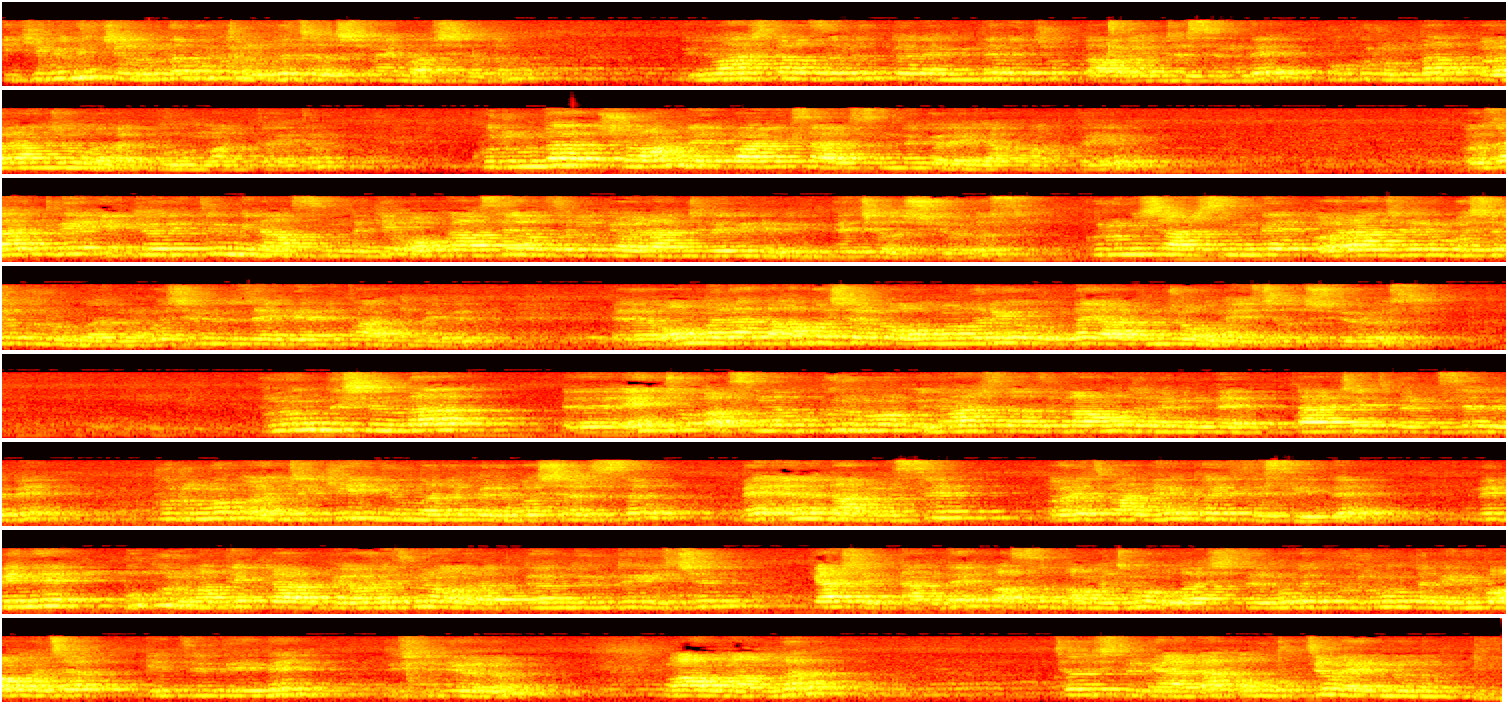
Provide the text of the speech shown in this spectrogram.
2003 yılında bu kurumda çalışmaya başladım. Üniversite hazırlık döneminde ve çok daha öncesinde bu kurumda öğrenci olarak bulunmaktaydım. Kurumda şu an rehberlik servisinde görev yapmaktayım. Özellikle ilköğretim binasındaki OKS hazırlık öğrencileriyle birlikte çalışıyoruz. Kurum içerisinde öğrencilerin başarı durumlarını, başarı düzeylerini takip edip e, onlara daha başarılı olmaları yolunda yardımcı olmaya çalışıyoruz. Bunun dışında e, en çok aslında bu kurumu üniversite hazırlanma döneminde tercih etmemin sebebi kurumun önceki yıllara göre başarısı ve en önemlisi öğretmenlerin kalitesiydi. Ve beni bu kuruma tekrar bir öğretmen olarak döndürdüğü için gerçekten de asıl amacıma ulaştığımı ve kurumun da beni bu amaca getirdiğini düşünüyorum. Bu anlamda çalıştığım yerden oldukça memnunum.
